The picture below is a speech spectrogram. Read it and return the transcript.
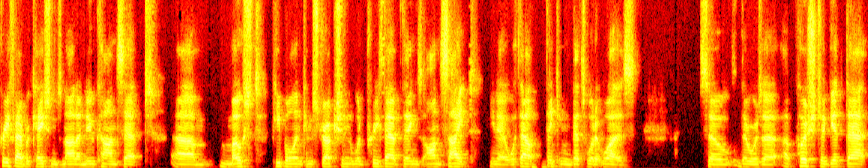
prefabrication is not a new concept. Um, most people in construction would prefab things on site, you know, without mm-hmm. thinking that's what it was. So there was a, a push to get that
